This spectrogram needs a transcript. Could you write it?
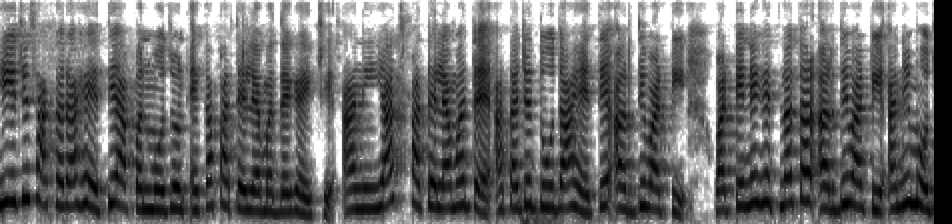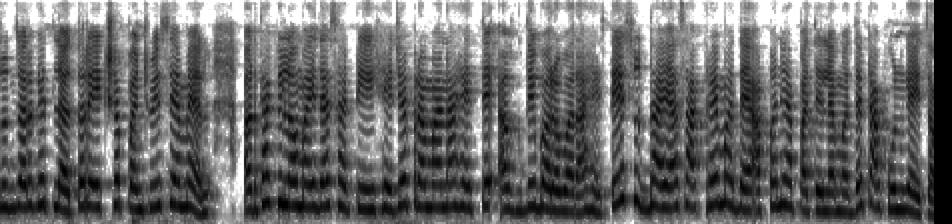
ही जी साखर आहे ती आपण मोजून एका पातेल्यामध्ये घ्यायची. आणि याच पातेल्यामध्ये आता जे दूध आहे ते अर्धी वाटी. वाटीने घेतलं तर अर्धी वाटी आणि मोजून जर घेतलं तर एकशे पंचवीस एम एल अर्धा किलो मैद्यासाठी हे जे प्रमाण आहे ते अगदी बरोबर आहे. ते सुद्धा या साखरेमध्ये आपण या पातेल्यामध्ये टाकून घ्यायचं.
